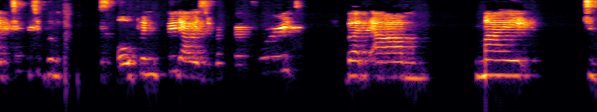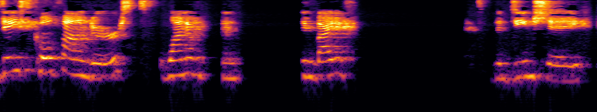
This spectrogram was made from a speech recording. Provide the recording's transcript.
I tend to believe open to it. I was ready for it, but um, my today's co-founders, one of them invited Nadim Sheikh,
